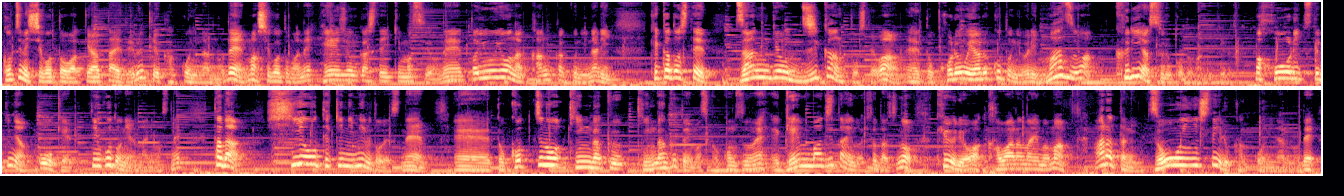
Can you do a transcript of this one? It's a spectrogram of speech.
こっちに仕事を分け与えてるっていう格好になるので、まあ、仕事がね平準化していきますよねというような感覚になり結果として残業時間としては、えーとこれをやることによりまずはクリアすることができる。Thank you. まあ、法律的には OK っていうことにはなりますね。ただ費用的に見るとですね、えー、とこっちの金額金額といいますかこのね現場自体の人たちの給料は変わらないまま新たに増員している格好になるので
